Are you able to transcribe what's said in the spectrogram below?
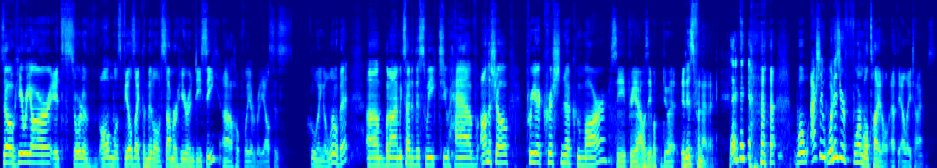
So here we are. It's sort of almost feels like the middle of summer here in DC. Uh, hopefully everybody else is cooling a little bit. Um, but I'm excited this week to have on the show Priya Krishnakumar. See, Priya, I was able to do it. It is phonetic. well, actually, what is your formal title at the LA Times?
